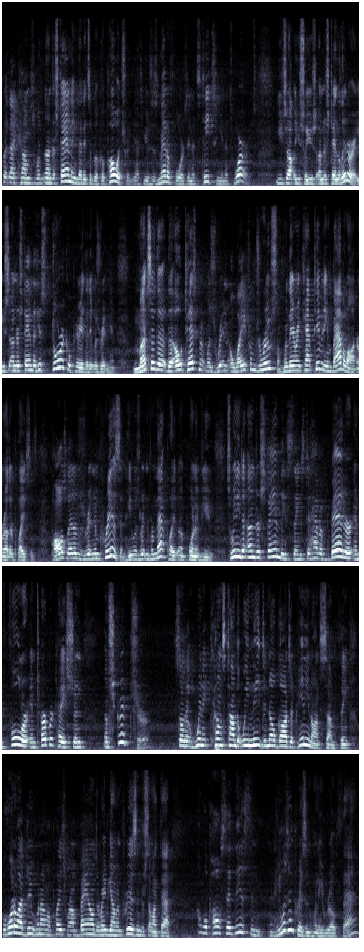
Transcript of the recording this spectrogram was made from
But that comes with understanding that it's a book of poetry. It uses metaphors in its teaching and its words you should, you should, you should understand the literary. You should understand the historical period that it was written in. Much of the, the Old Testament was written away from Jerusalem when they were in captivity in Babylon or other places. Paul's letters was written in prison. He was written from that uh, point of view. So we need to understand these things to have a better and fuller interpretation of Scripture so that when it comes time that we need to know God's opinion on something, well, what do I do when I'm in a place where I'm bound or maybe I'm imprisoned or something like that? Oh, well, Paul said this, and, and he was in prison when he wrote that.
